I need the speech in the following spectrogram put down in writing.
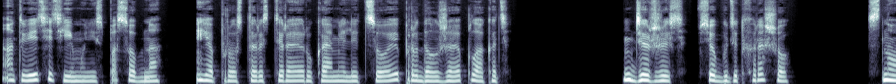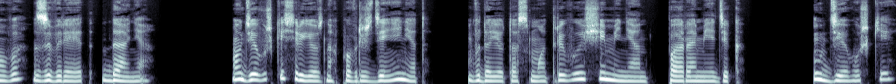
ответить ему не способна. Я просто растираю руками лицо и продолжаю плакать. «Держись, все будет хорошо», — снова заверяет Даня. У девушки серьезных повреждений нет, — выдает осматривающий меня парамедик. У девушки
